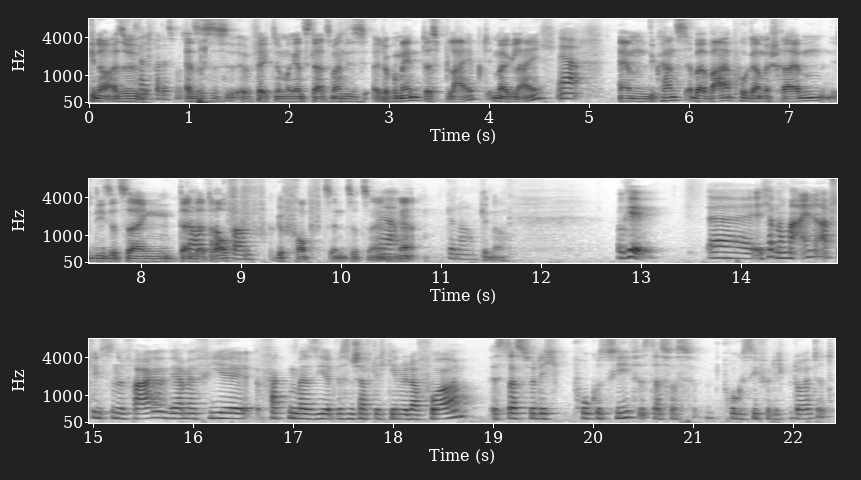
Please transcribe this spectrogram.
Genau, also, Zentralismus. also es ist äh, vielleicht nochmal ganz klar zu machen, dieses Dokument, das bleibt immer gleich. Ja, Ähm, du kannst aber Wahlprogramme schreiben, die sozusagen dann da Darauf drauf aufbauen. gefropft sind, sozusagen. ja, Ja, genau. genau. Okay, äh, ich habe noch mal eine abschließende Frage. Wir haben ja viel faktenbasiert, wissenschaftlich gehen wir davor. Ist das für dich progressiv? Ist das, was progressiv für dich bedeutet?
